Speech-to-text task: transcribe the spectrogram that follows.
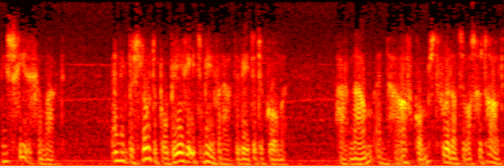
nieuwsgierig gemaakt. En ik besloot te proberen iets meer van haar te weten te komen. Haar naam en haar afkomst voordat ze was getrouwd.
